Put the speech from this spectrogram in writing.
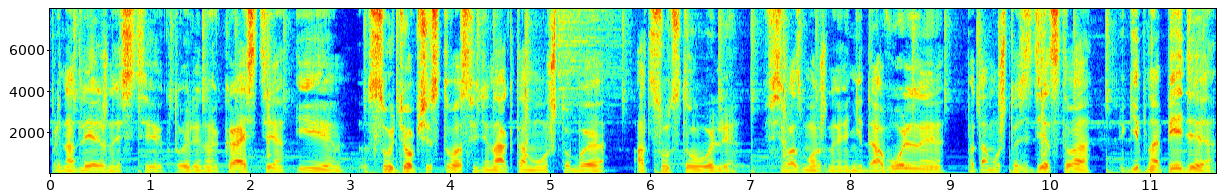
принадлежности к той или иной касте. И суть общества сведена к тому, чтобы отсутствовали всевозможные недовольные, потому что с детства гипнопедия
